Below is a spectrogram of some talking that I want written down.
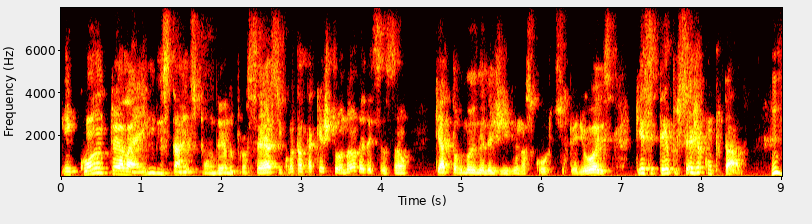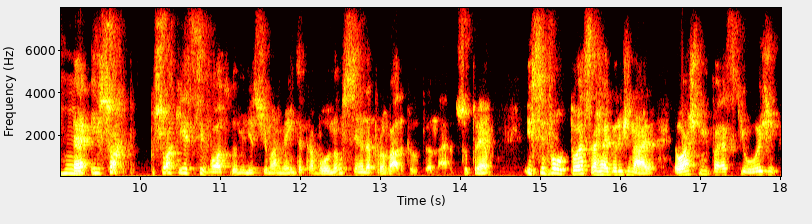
enquanto ela ainda está respondendo o processo, enquanto ela está questionando a decisão que a tornou inelegível nas cortes superiores, que esse tempo seja computado. Uhum. É, e só, só que esse voto do ministro Gilmar Mendes acabou não sendo aprovado pelo plenário do Supremo e se voltou essa regra originária. Eu acho que me parece que hoje,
